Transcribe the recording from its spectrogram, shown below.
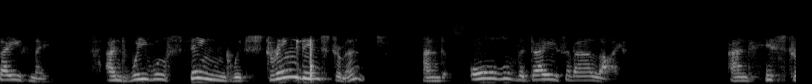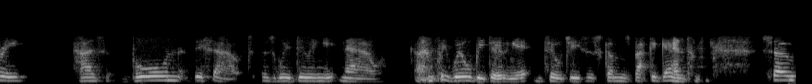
save me, and we will sing with stringed instruments, and all the days of our life." And history has borne this out as we're doing it now, and we will be doing it until Jesus comes back again. so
